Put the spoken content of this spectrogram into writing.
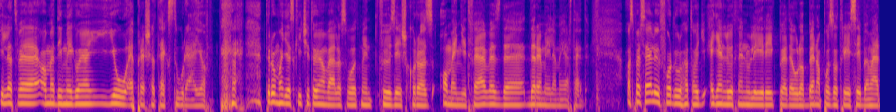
Illetve ameddig még olyan jó epres a textúrája. Tudom, hogy ez kicsit olyan válasz volt, mint főzéskor az amennyit felvesz, de, de remélem érted. Az persze előfordulhat, hogy egyenlőtlenül érék, például a benapozott részébe már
